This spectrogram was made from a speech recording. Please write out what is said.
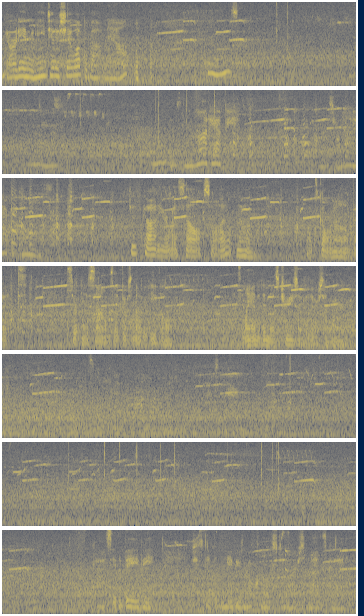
Guardian, we need you to show up about now. Please. Not happy. Just got here myself, so I don't know what's going on, but it certainly sounds like there's another eagle that's landed in those trees over there somewhere. See the baby. She's got the baby real close to her, so that's good.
